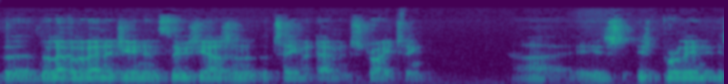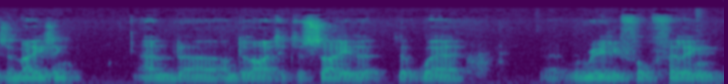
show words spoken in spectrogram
the, the level of energy and enthusiasm that the team are demonstrating uh, is, is brilliant, is amazing. And uh, I'm delighted to say that, that we're uh, really fulfilling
